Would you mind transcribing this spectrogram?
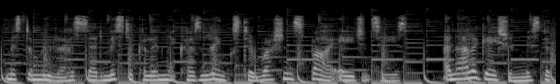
Mr. Mueller has said Mr. Kilimnik has links to Russian spy agencies, an allegation Mr.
